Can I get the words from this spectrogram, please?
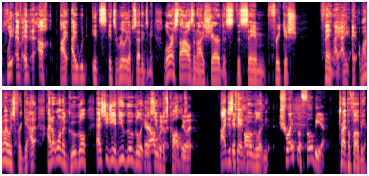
I- please, if- if- ugh, I, I would. It's it's really upsetting to me. Laura Stiles and I share this this same freakish thing. I, I, I why do I always forget? I, I don't want to Google SGG. If you Google it, Here, you'll I'll see do what it's it. I'll called. do it. I just It's can't Google it. And, Trypophobia. trypophobia.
